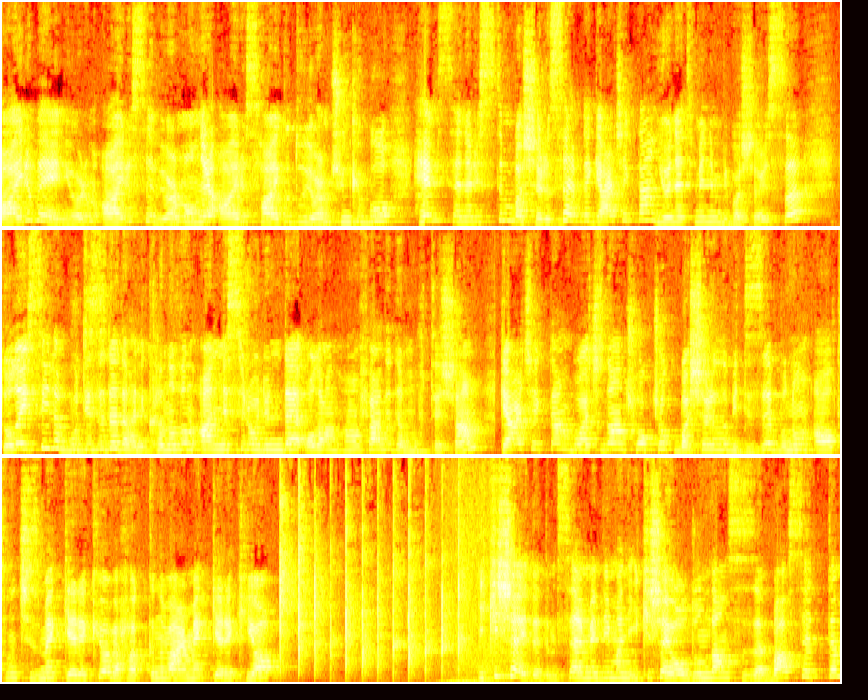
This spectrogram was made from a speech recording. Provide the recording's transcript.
ayrı beğeniyorum, ayrı seviyorum. Onlara ayrı saygı duyuyorum. Çünkü bu hem senaristin başarısı hem de gerçekten yönetmenin bir başarısı. Dolayısıyla bu dizide de hani kanalın annesi rolünde olan hanımefendi de muhteşem. Gerçekten bu açıdan çok çok başarılı bir dizi. Bunun altını çizmek gerekiyor ve hakkını vermek gerekiyor. İki şey dedim. Sevmediğim hani iki şey olduğundan size bahsettim.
